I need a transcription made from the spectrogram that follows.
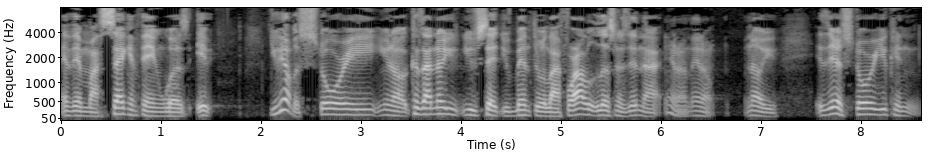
And then my second thing was if you have a story, you know, because I know you, you said you've been through a lot. For our listeners, they're not, you know, they don't know you. Is there a story you can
